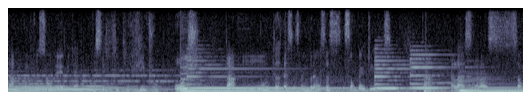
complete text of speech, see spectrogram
Tá? E como função dele é para hoje, tá? muitas dessas lembranças são perdidas. Tá? Elas, elas são.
